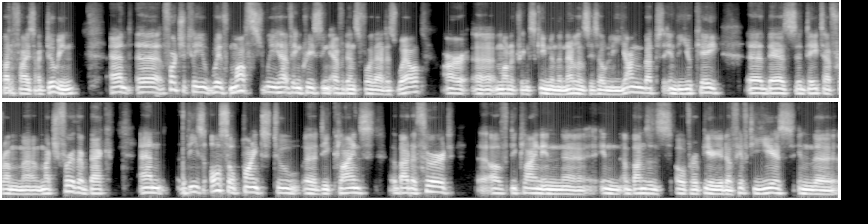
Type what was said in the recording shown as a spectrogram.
butterflies are doing. And uh, fortunately, with moths, we have increasing evidence for that as well. Our uh, monitoring scheme in the Netherlands is only young, but in the UK, uh, there's data from uh, much further back. And these also point to uh, declines, about a third uh, of decline in, in abundance over a period of 50 years in the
